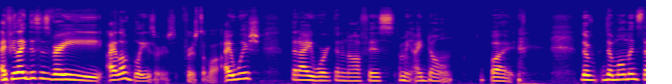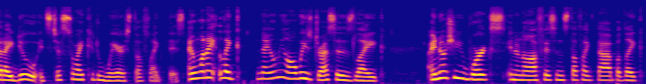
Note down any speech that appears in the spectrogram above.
I feel like this is very I love blazers, first of all. I wish that I worked in an office. I mean, I don't, but the the moments that I do, it's just so I could wear stuff like this. And when I like Naomi always dresses like I know she works in an office and stuff like that, but like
